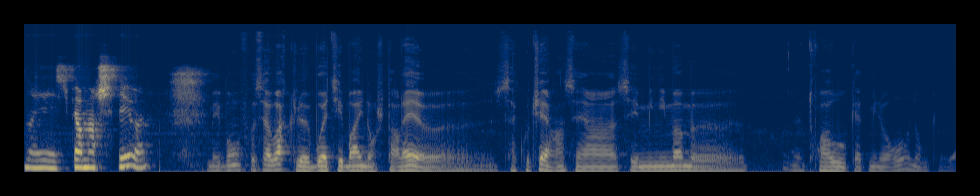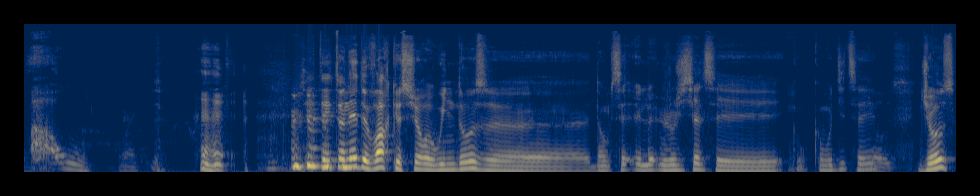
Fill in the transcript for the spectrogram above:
dans les supermarchés. Ouais. Mais bon, il faut savoir que le boîtier braille dont je parlais, euh, ça coûte cher. Hein. C'est minimum euh, 3 ou 4 000 euros. Donc, euh, Waouh ouais. J'étais étonné de voir que sur Windows, euh, donc le, logiciel, c'est. Comme vous dites, c'est? JAWS.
